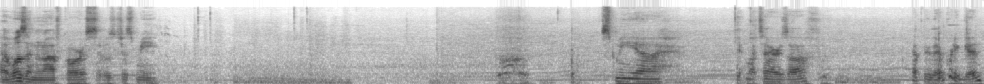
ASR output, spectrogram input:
That wasn't an off course, it was just me. Me, uh, getting my tires off. Got through there pretty good.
